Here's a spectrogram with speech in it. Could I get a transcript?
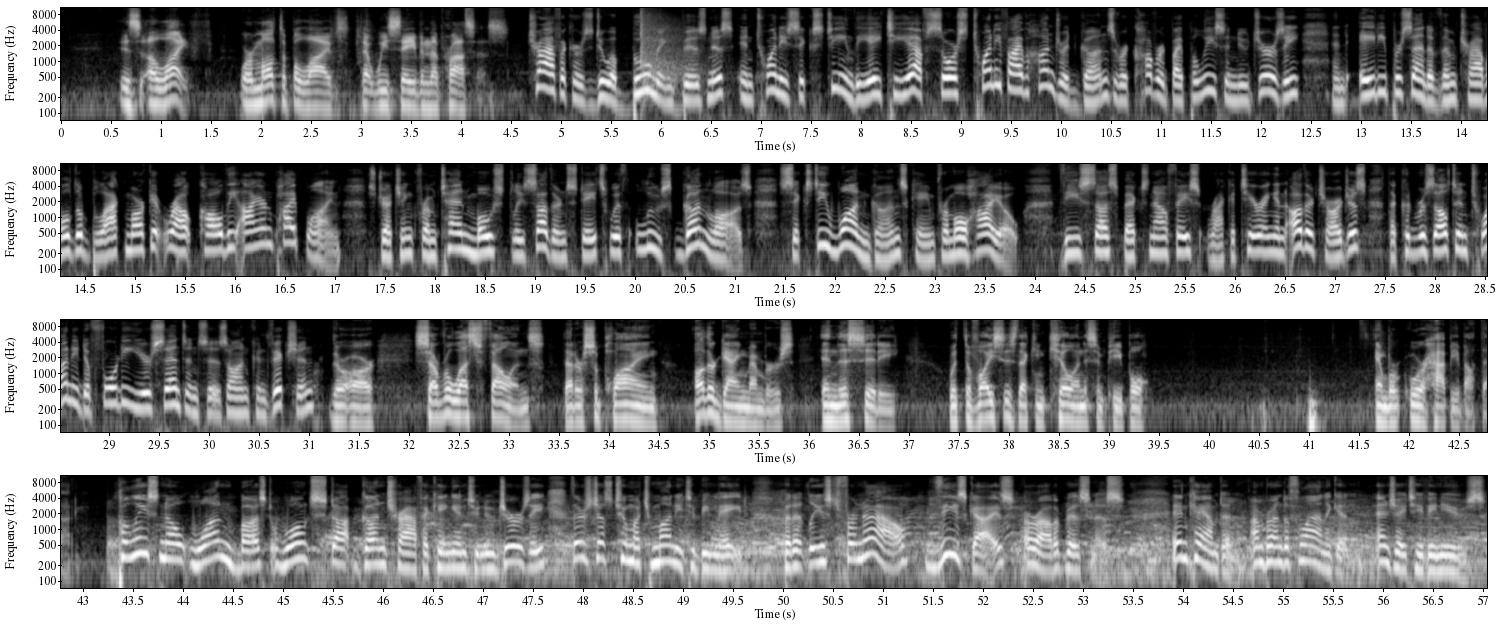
is a life or multiple lives that we save in the process. Traffickers do a booming business. In 2016, the ATF sourced 2,500 guns recovered by police in New Jersey, and 80% of them traveled a black market route called the Iron Pipeline, stretching from 10 mostly southern states with loose gun laws. 61 guns came from Ohio. These suspects now face racketeering and other charges that could result in 20 to 40 year sentences on conviction. There are several less felons that are supplying other gang members in this city with devices that can kill innocent people. And we're, we're happy about that. Police know one bust won't stop gun trafficking into New Jersey. There's just too much money to be made. But at least for now, these guys are out of business. In Camden, I'm Brenda Flanagan, NJTV News.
